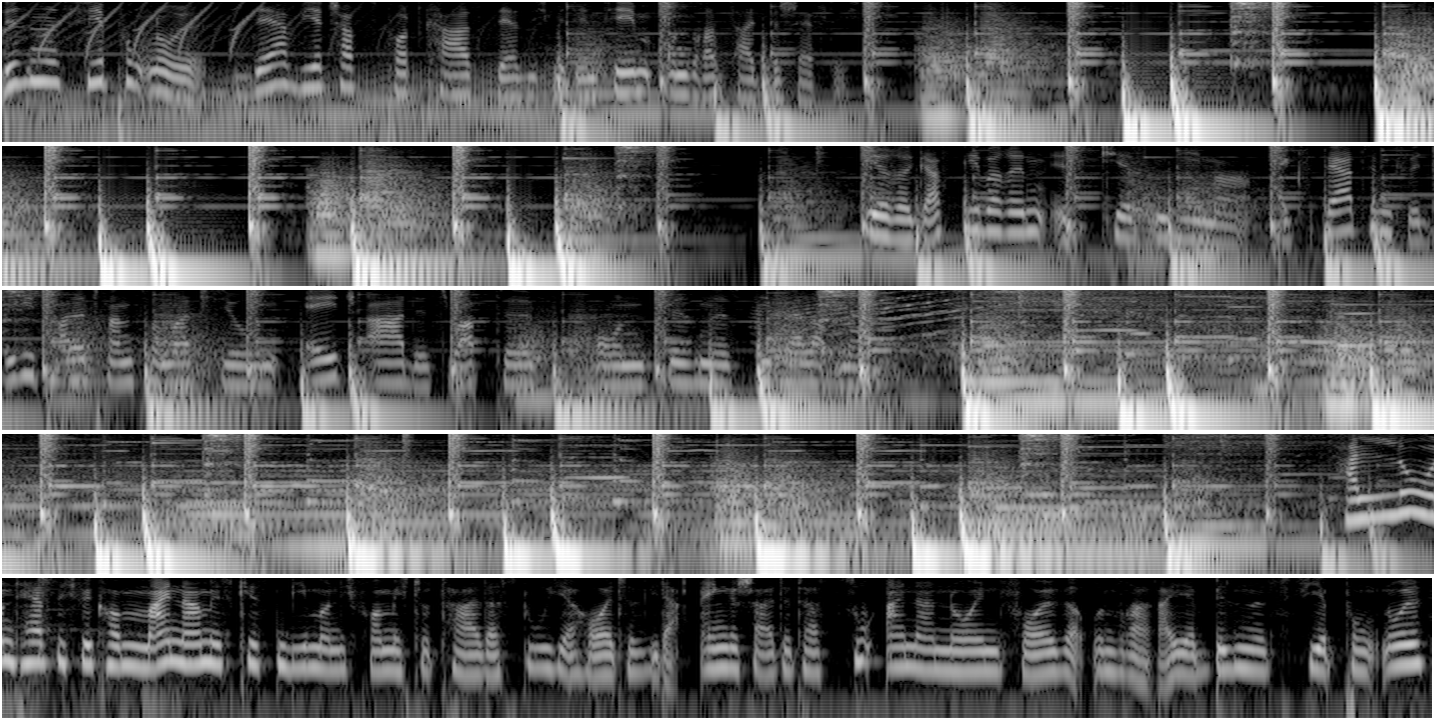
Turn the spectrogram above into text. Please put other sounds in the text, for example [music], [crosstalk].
Business 4.0, der Wirtschaftspodcast, der sich mit den Themen unserer Zeit beschäftigt. Ihre Gastgeberin ist Kirsten Biemer, Expertin für digitale Transformation, HR Disruptive und Business Development. Hallo und herzlich willkommen. Mein Name ist Kirsten Biemer und ich freue mich total, dass du hier heute wieder eingeschaltet hast zu einer neuen Folge unserer Reihe Business 4.0,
